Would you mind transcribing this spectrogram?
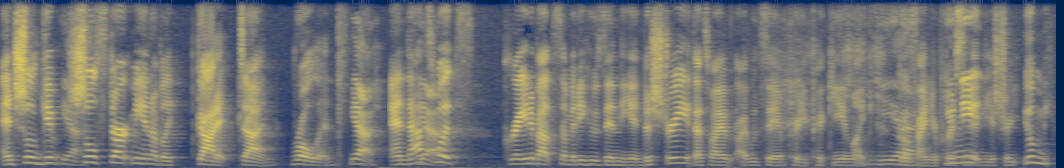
and she'll give, Yeah. she'll start me, and I'm like, got it, done, rolling. Yeah. And that's Yeah. what's great about somebody who's in the industry. That's why I, I would say I'm pretty picky and like go find your You person need- in the industry. You'll meet.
